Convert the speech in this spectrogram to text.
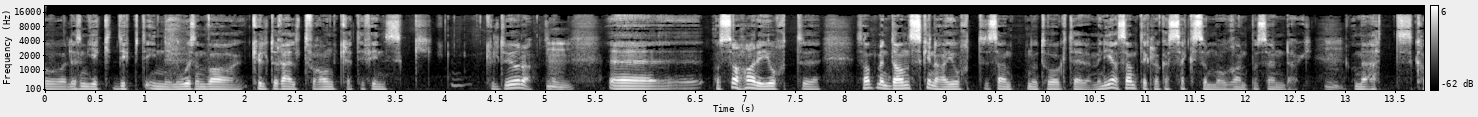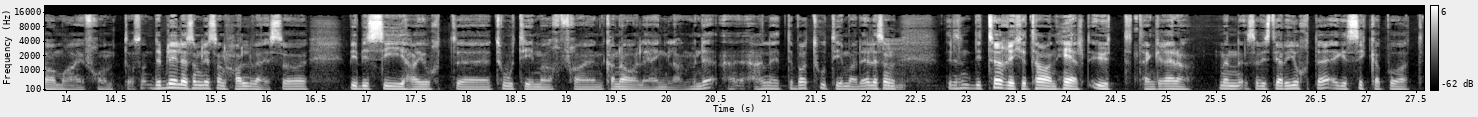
og liksom gikk dypt inn i noe som var kulturelt forankret i finsk kultur. da. Mm. Eh, og så har de gjort eh, sant? Men danskene har gjort sendt noe tog-TV. Men de har sendt det klokka seks om morgenen på søndag. Mm. Og med ett kamera i front. og sånn. Det blir liksom litt sånn halvveis. Og BBC har gjort eh, to timer fra en kanal i England. Men det, ærlig, det er bare to timer. Det er liksom, Mm. det er liksom, de tør ikke ta den helt ut, tenker jeg da. Men så hvis de hadde gjort det, jeg er sikker på at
